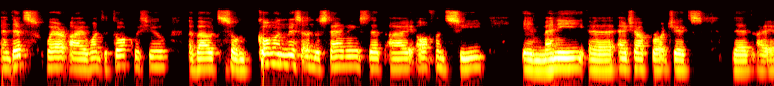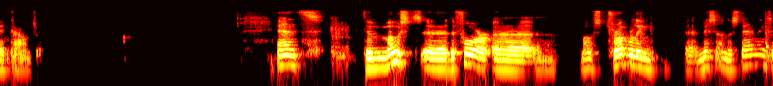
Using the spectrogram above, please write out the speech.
And that's where I want to talk with you about some common misunderstandings that I often see in many uh, agile projects that I encounter. And the most, uh, the four uh, most troubling uh, misunderstandings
